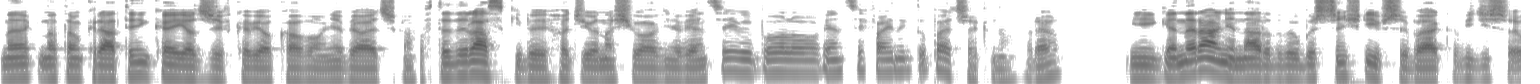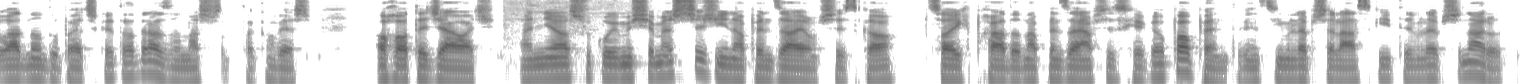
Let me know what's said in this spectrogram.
Na, na tą kreatynkę i odżywkę białkową, nie białeczko. Wtedy laski by chodziły na siłownię więcej i by było więcej fajnych dupeczek, no, real. I generalnie naród byłby szczęśliwszy, bo jak widzisz ładną dupeczkę, to od razu masz taką, wiesz, ochotę działać. A nie oszukujmy się, mężczyźni napędzają wszystko. Co ich pcha do napędzania wszystkiego? Popęd, więc im lepsze laski, tym lepszy naród.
